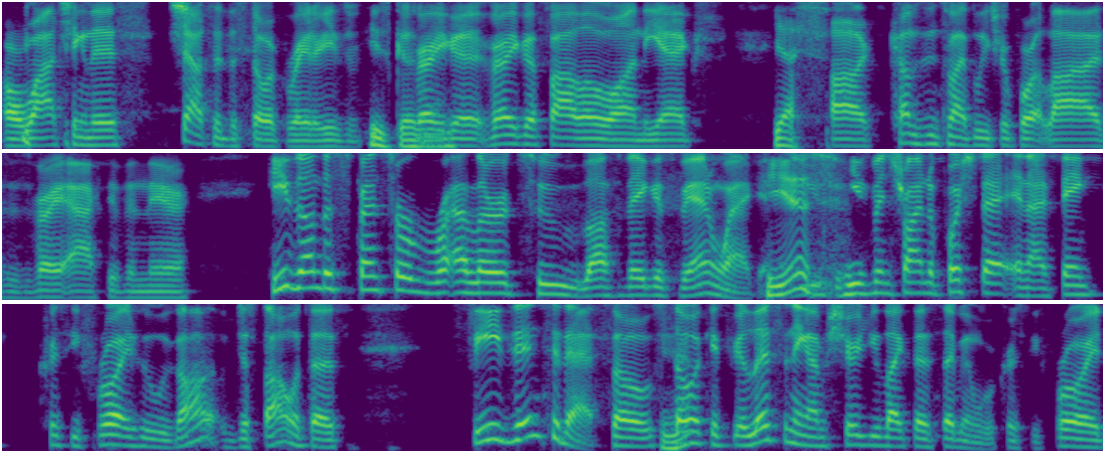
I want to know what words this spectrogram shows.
or watching this. Shout out to the Stoic Raider. He's he's good. Very man. good. Very good follow on the X. Yes. Uh, comes into my Bleacher Report lives. Is very active in there. He's on the Spencer Rattler to Las Vegas bandwagon. He is. He's, he's been trying to push that, and I think Crissy Froyd, who was on just on with us, feeds into that. So Stoic, if you're listening, I'm sure you like that segment with Crissy Froyd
